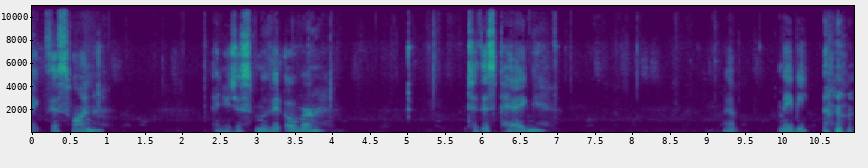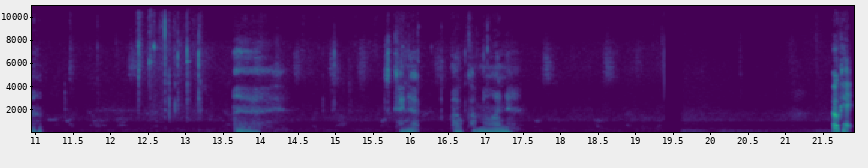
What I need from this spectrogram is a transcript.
Take this one and you just move it over to this peg. Yep, maybe. uh, it's kind of, oh, come on. Okay,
